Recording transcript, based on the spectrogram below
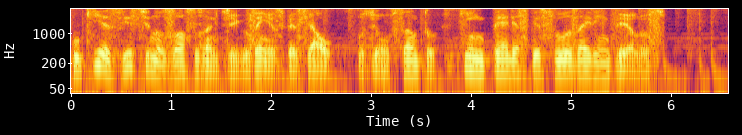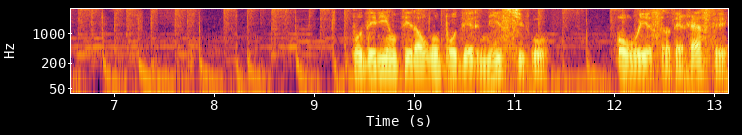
O que existe nos ossos antigos, em especial os de um santo, que impele as pessoas a irem vê-los? Poderiam ter algum poder místico ou extraterrestre?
